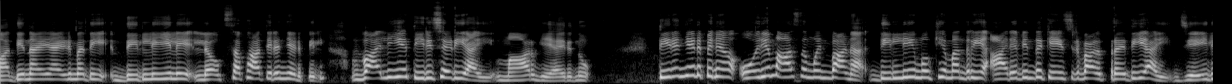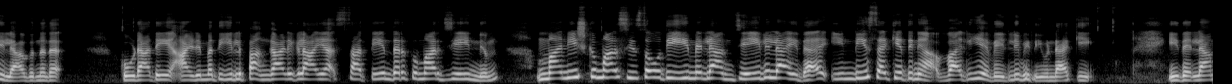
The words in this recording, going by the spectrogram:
മദ്യനയ അഴിമതി ദില്ലിയിലെ ലോക്സഭാ തിരഞ്ഞെടുപ്പിൽ വലിയ തിരിച്ചടിയായി മാറുകയായിരുന്നു. തിരഞ്ഞെടുപ്പിന് ഒരു മാസം മുൻപാണ് ദില്ലി മുഖ്യമന്ത്രി അരവിന്ദ് കെജ്രിവാൾ പ്രതിയായി ജയിലിലാകുന്നത്. കൂടാതെ അഴിമതിയിൽ പങ്കാളികളായ സത്യേന്ദർ കുമാർ ജെയിനും മനീഷ് കുമാർ സിസോദിയുമെല്ലാം ജയിലിലായത് ഇന്ത്യ സഖ്യത്തിന് വലിയ വെല്ലുവിളിയുണ്ടാക്കി. ഇതെല്ലാം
